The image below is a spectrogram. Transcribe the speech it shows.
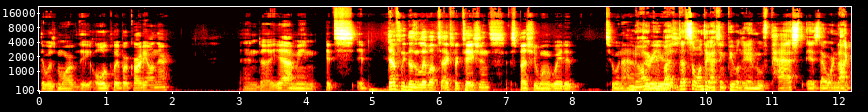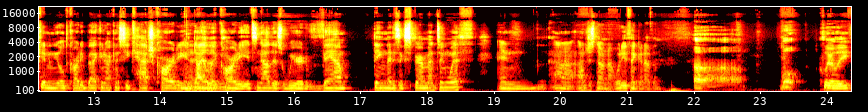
there was more of the old Playboi Carti on there. And uh, yeah, I mean, it's it definitely doesn't live up to expectations, especially when we waited two and a half, No, I three agree, years. but that's the one thing I think people need to move past is that we're not getting the old Carti back. You're not going to see Cash Carti and Yeah, Die Lit exactly. Carti. It's now this weird vamp thing that he's experimenting with, and uh, I just don't know. What are you thinking, Evan? Uh, well, clearly,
